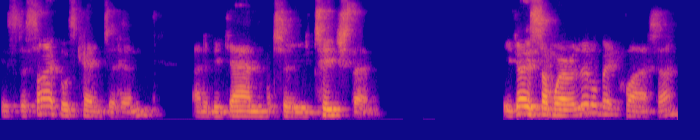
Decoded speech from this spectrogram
His disciples came to him and he began to teach them. He goes somewhere a little bit quieter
